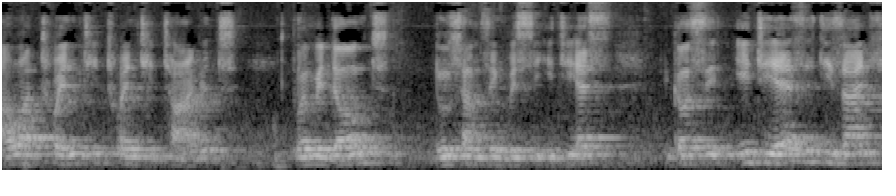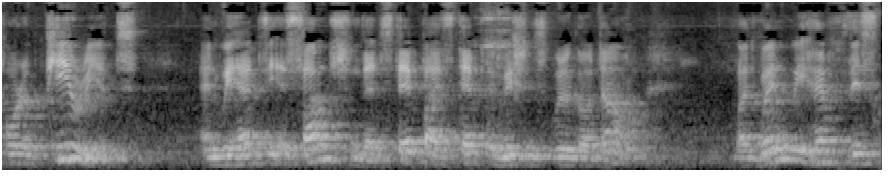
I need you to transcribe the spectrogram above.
our 2020 target when we don't do something with the ETS, because the ETS is designed for a period, and we had the assumption that step by step emissions will go down. But when we have this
